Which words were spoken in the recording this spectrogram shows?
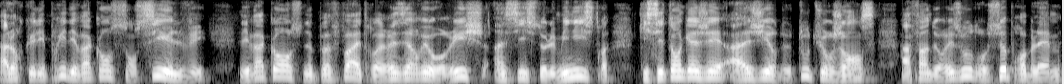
alors que les prix des vacances sont si élevés. Les vacances ne peuvent pas être réservées aux riches, insiste le ministre, qui s'est engagé à agir de toute urgence afin de résoudre ce problème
